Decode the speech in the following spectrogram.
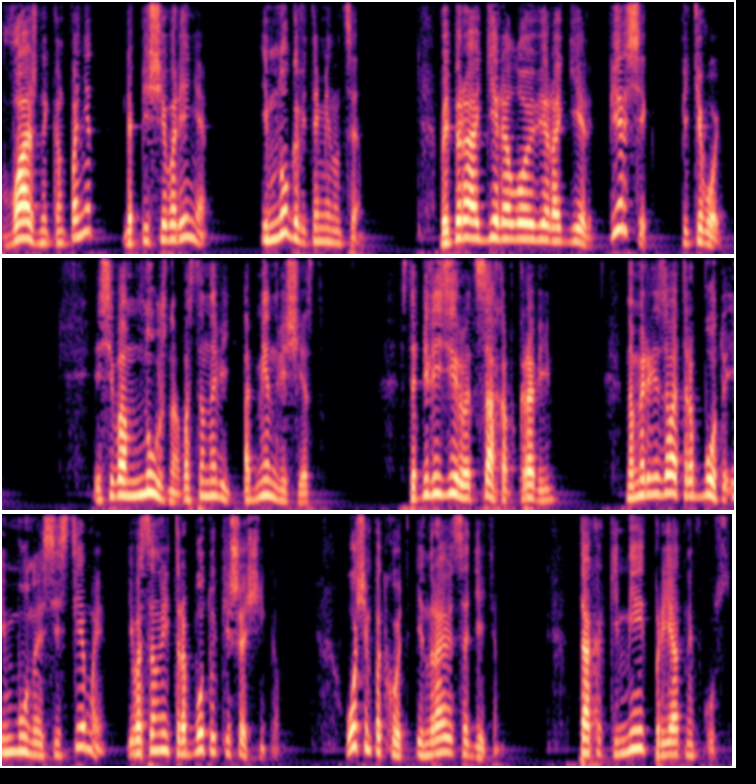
важный компонент для пищеварения и много витамина С. Выбирая гель алоэ вера гель персик питьевой, если вам нужно восстановить обмен веществ, стабилизировать сахар в крови, нормализовать работу иммунной системы и восстановить работу кишечника, очень подходит и нравится детям, так как имеет приятный вкус.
